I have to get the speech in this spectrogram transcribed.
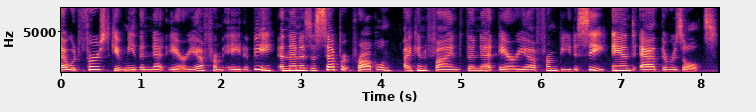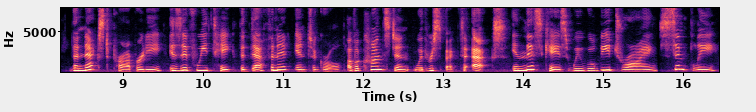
That would first give me the net area from a to b, and then as a separate problem, I can find the net area from b to c and add the results. The next property is if we take the definite integral of a constant with respect to x. In this case, we will be drawing simply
